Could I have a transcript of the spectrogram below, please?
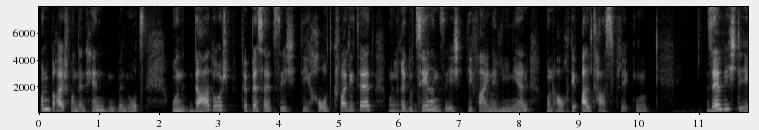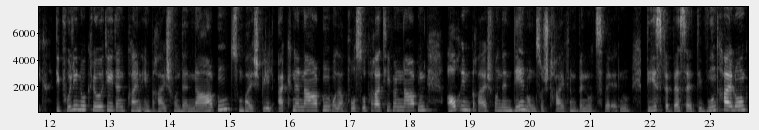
und im Bereich von den Händen benutzt und dadurch verbessert sich die Hautqualität und reduzieren sich die feinen Linien und auch die Altersflecken. Sehr wichtig, die Polynukleotiden können im Bereich von den Narben, zum Beispiel Aknenarben oder postoperativen Narben, auch im Bereich von den Dehnungsstreifen benutzt werden. Dies verbessert die Wundheilung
